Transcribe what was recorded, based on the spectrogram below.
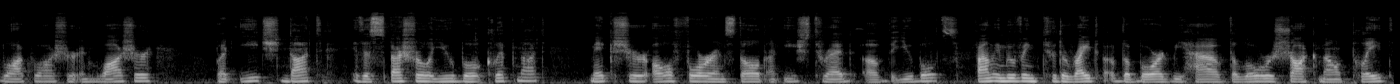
lock washer, and washer, but each nut is a special U-bolt clip nut. Make sure all four are installed on each thread of the U-bolts. Finally, moving to the right of the board, we have the lower shock mount plate.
